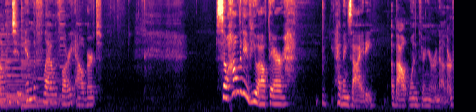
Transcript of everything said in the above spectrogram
welcome to In the Flow with Laurie Albert. So, how many of you out there have anxiety about one thing or another?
